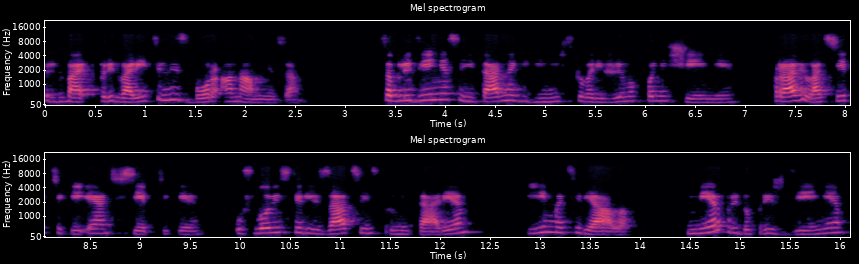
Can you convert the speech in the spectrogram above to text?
предварительный сбор анамнеза, соблюдение санитарно-гигиенического режима в помещении, правил асептики и антисептики, условий стерилизации инструментария и материалов, мер предупреждения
